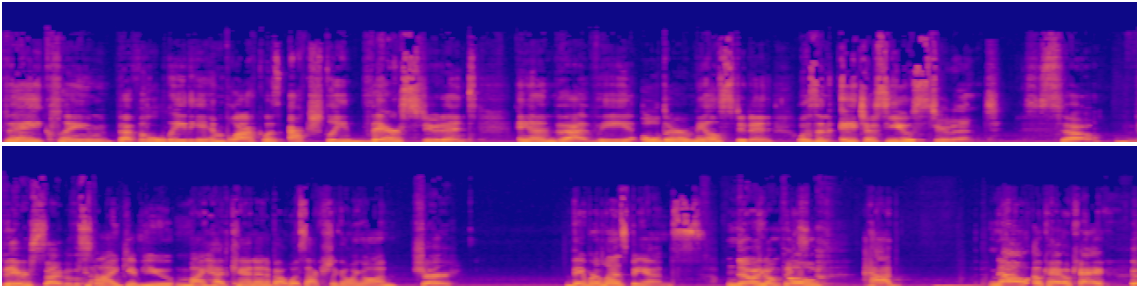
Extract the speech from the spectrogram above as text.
they claim that the lady in black was actually their student and that the older male student was an HSU student. So, their side of the Can story. Can I give you my headcanon about what's actually going on? Sure. They were lesbians. No, I You don't think so. Had. No. Okay. Okay.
